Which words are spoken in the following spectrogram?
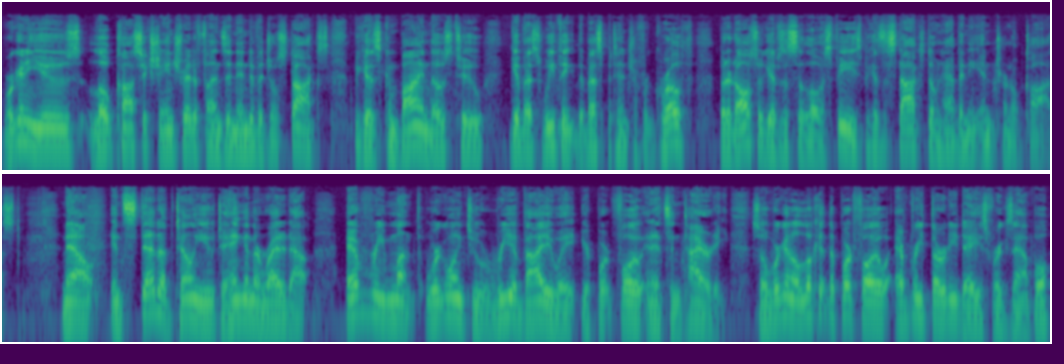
We're going to use low cost exchange traded funds and individual stocks because combined those two give us, we think, the best potential for growth, but it also gives us the lowest fees because the stocks don't have any internal cost. Now, instead of telling you to hang in there and write it out, every month we're going to reevaluate your portfolio in its entirety. So we're going to look at the portfolio every 30 days, for example,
